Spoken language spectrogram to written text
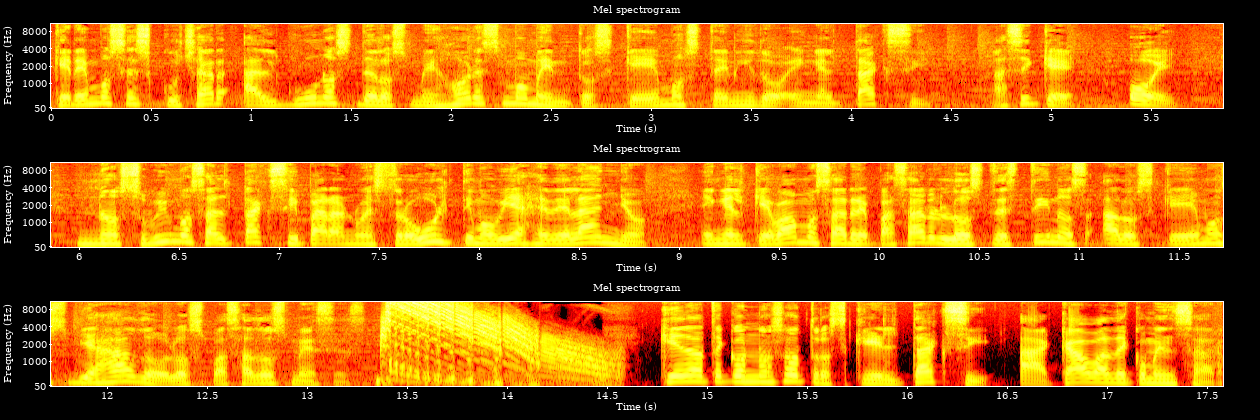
queremos escuchar algunos de los mejores momentos que hemos tenido en el taxi. Así que, hoy, nos subimos al taxi para nuestro último viaje del año, en el que vamos a repasar los destinos a los que hemos viajado los pasados meses. Quédate con nosotros que el taxi acaba de comenzar.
